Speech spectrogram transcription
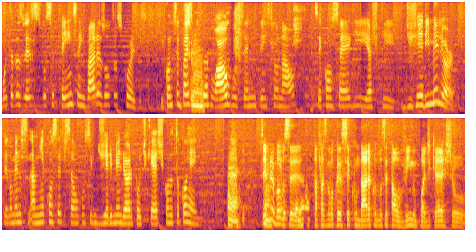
Muitas das vezes você pensa em várias outras coisas. E quando você tá Sim. escutando algo sendo intencional, você consegue, acho que, digerir melhor. Pelo menos a minha concepção, eu consigo digerir melhor o podcast quando eu tô correndo. É, Sempre é bom você tá fazendo uma coisa secundária quando você tá ouvindo um podcast ou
